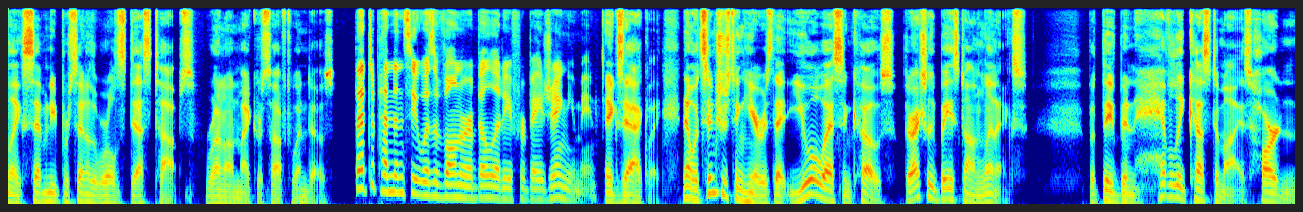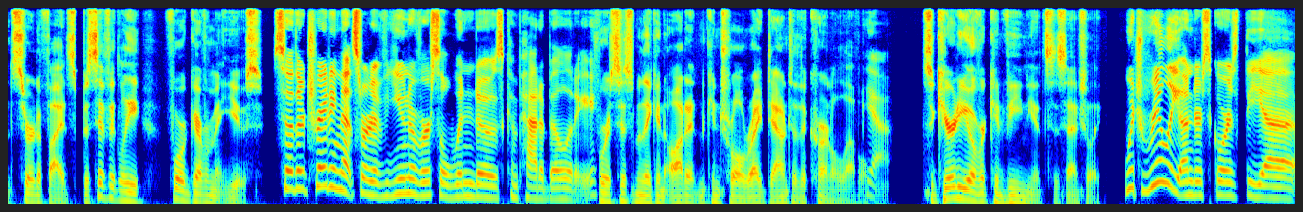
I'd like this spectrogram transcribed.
like 70% of the world's desktops run on Microsoft Windows. That dependency was a vulnerability for Beijing, you mean? Exactly. Now, what's interesting here is that UOS and COS, they're actually based on Linux, but they've been heavily customized, hardened, certified specifically for government use, So they're trading that sort of universal Windows compatibility. for a system they can audit and control right down to the kernel level. Yeah. Security over convenience, essentially. Which really underscores the uh,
